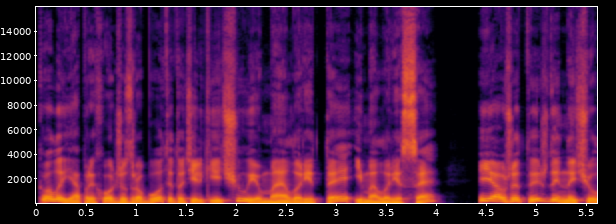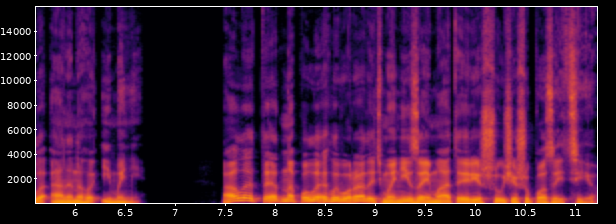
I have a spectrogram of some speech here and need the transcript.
Коли я приходжу з роботи, то тільки й чую Мелорі те і Мелорі се, я вже тиждень не чула Аниного імені. Але Тед наполегливо радить мені займати рішучішу позицію.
